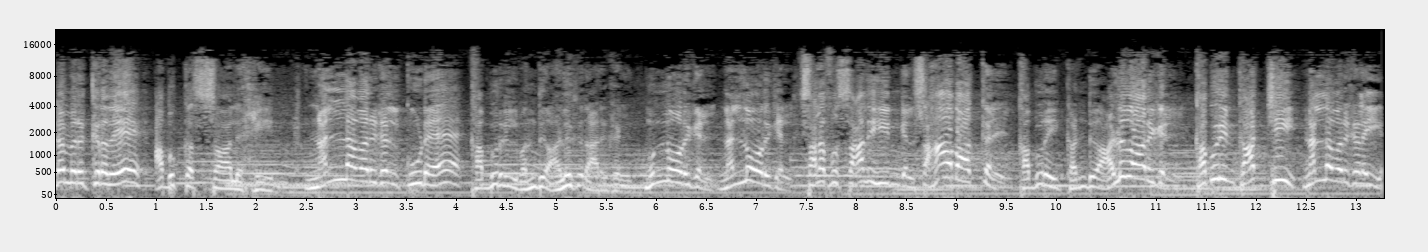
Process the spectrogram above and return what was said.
இடம் இருக்கிறதே அபுக்க சாலிஹீன் நல்லவர்கள் கூட கபரில் வந்து அழுகிறார்கள். முன்னோர்கள் நல்லோர்கள் சலபு சாலிஹீன்கள் சஹாபாக்கள் கபரை கண்டு அழுதார்கள். கபரின் காட்சி நல்லவர்களை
